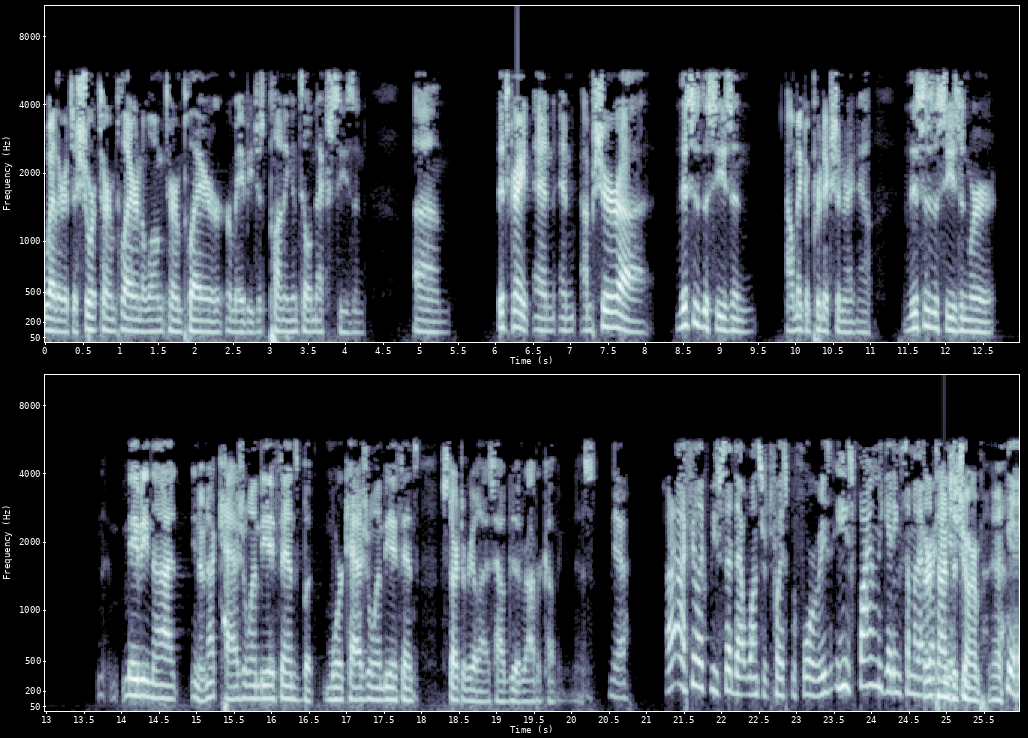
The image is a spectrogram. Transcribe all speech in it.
Whether it's a short term player and a long term player, or maybe just punting until next season. Um, it's great, and and I'm sure uh, this is the season. I'll make a prediction right now. This is the season where maybe not you know not casual NBA fans, but more casual NBA fans start to realize how good Robert Covington is. Yeah. I, I feel like we've said that once or twice before. But he's he's finally getting some of that. Third time's a charm. Yeah. Yeah,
